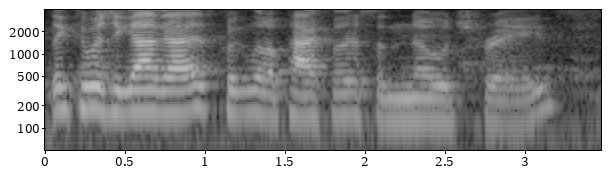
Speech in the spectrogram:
Stick to what you got, guys. Quick little pack filler, so no trades.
